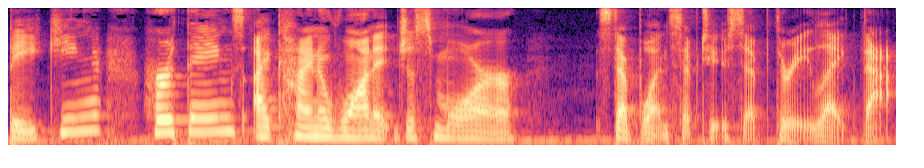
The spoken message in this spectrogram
baking her things i kind of want it just more step one step two step three like that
